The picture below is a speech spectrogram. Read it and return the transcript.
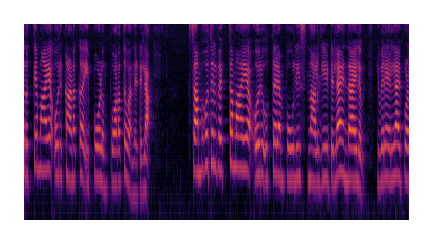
കൃത്യമായ ഒരു കണക്ക് ഇപ്പോഴും പുറത്തു വന്നിട്ടില്ല. സംഭവത്തിൽ വ്യക്തമായ ഒരു ഉത്തരം പോലീസ് നൽകിയിട്ടില്ല. എന്തായാലും ഇവരെല്ലാം ഇപ്പോൾ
